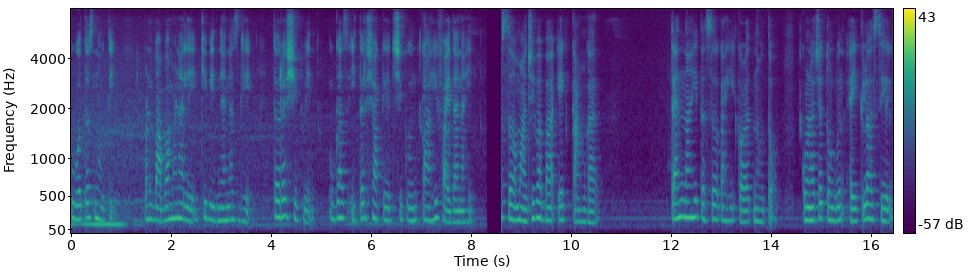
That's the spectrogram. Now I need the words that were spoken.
कुवतच नव्हती. पण बाबा म्हणाले की विज्ञानच घे. तरच शिकवीन. उगाच इतर शाखेत शिकून काही फायदा नाही. तसं माझे बाबा एक कामगार. त्यांनाही तसं काही कळत नव्हतं. कोणाच्या तोंडून ऐकलं असेल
